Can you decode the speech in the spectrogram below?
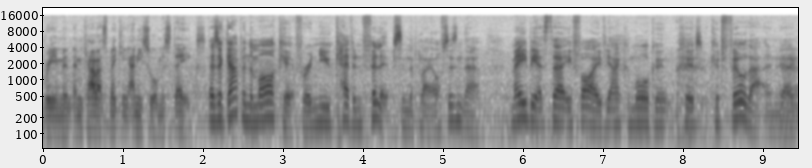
Ream and, and Kalas making any sort of mistakes. There's a gap in the market for a new Kevin Phillips in the playoffs, isn't there? Maybe at 35, Yann Kermorgant could could fill that and uh,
